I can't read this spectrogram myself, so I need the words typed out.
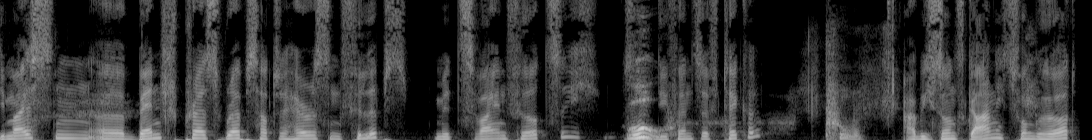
Die meisten äh, Bench Press Reps hatte Harrison Phillips mit 42, so ein Uh. Defensive Tackle. Puh. Habe ich sonst gar nichts von gehört.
